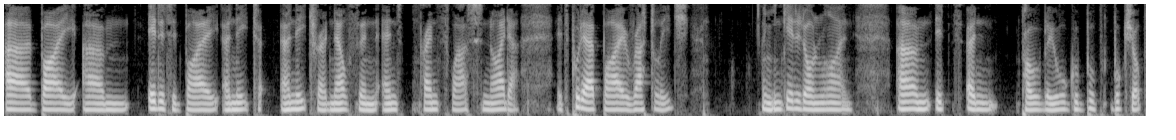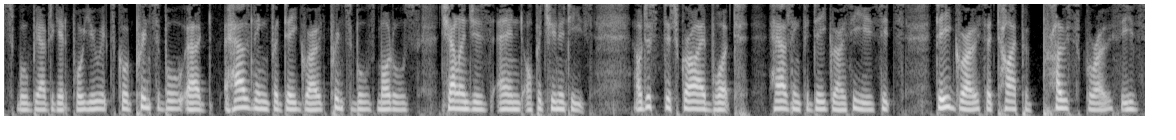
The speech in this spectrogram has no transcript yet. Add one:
uh, by um, edited by Anita. Anitra Nelson and Francois Schneider. It's put out by Routledge, and you can get it online. Um, it's and probably all good book, bookshops will be able to get it for you. It's called Principle uh, Housing for Degrowth: Principles, Models, Challenges, and Opportunities. I'll just describe what housing for degrowth is. It's degrowth, a type of post growth, is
